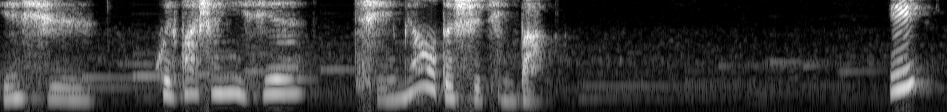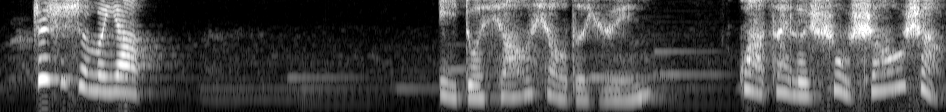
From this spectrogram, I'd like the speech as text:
也许会发生一些奇妙的事情吧？咦，这是什么呀？一朵小小的云挂在了树梢上。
